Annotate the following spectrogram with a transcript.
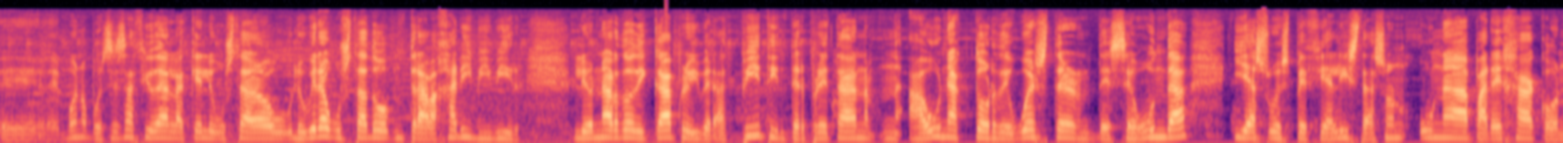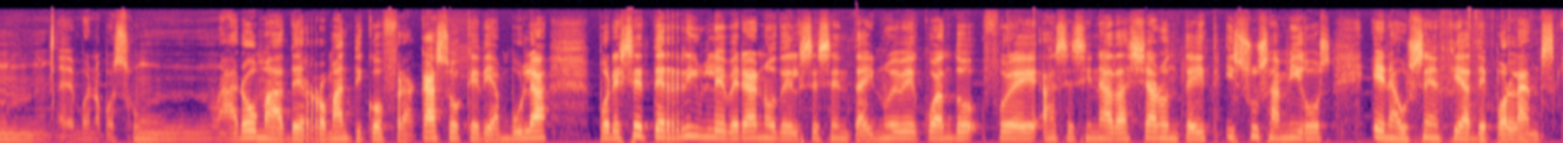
eh, bueno pues esa ciudad en la que le, gustara, le hubiera gustado trabajar y vivir. Leonardo DiCaprio y Brad Pitt interpretan a un actor de western de segunda y a su especialista. Son una pareja con eh, bueno pues un aroma de romántico fracaso que deambula por ese terrible verano del 69 cuando fue asesinada Sharon Tate y sus amigos en ausencia de Polanski.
